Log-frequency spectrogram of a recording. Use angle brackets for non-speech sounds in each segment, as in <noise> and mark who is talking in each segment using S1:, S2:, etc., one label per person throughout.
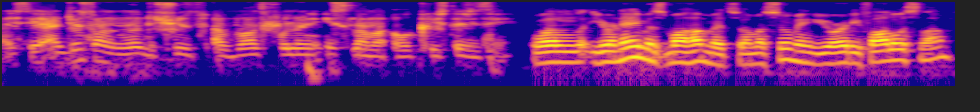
S1: I say I just want to know the truth about following Islam or Christianity.
S2: Well, your name is Muhammad, so I'm assuming you already follow Islam.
